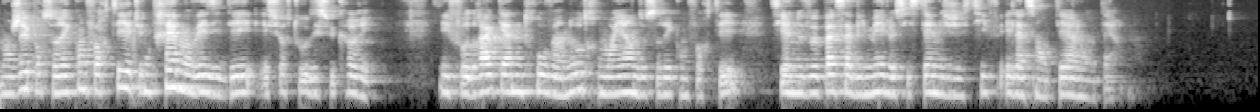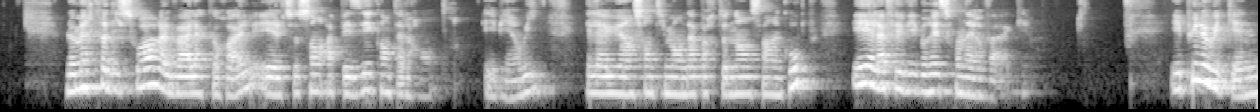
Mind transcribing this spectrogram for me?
manger pour se réconforter est une très mauvaise idée et surtout des sucreries. Il faudra qu'Anne trouve un autre moyen de se réconforter si elle ne veut pas s'abîmer le système digestif et la santé à long terme. Le mercredi soir, elle va à la chorale et elle se sent apaisée quand elle rentre. Eh bien oui, elle a eu un sentiment d'appartenance à un groupe et elle a fait vibrer son air vague. Et puis le week-end,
